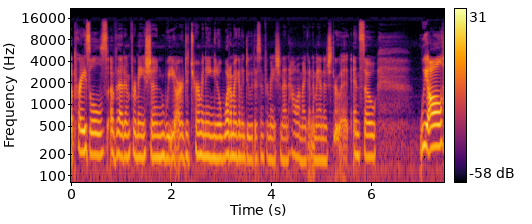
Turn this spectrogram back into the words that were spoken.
appraisals of that information. We are determining, you know, what am I going to do with this information and how am I going to manage through it. And so we all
